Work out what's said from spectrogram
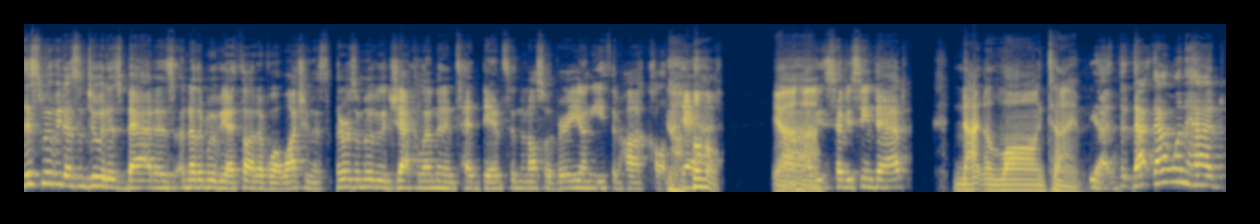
this movie doesn't do it as bad as another movie I thought of while watching this. There was a movie with Jack Lemmon and Ted Danson and also a very young Ethan Hawke called Dad. yeah, Uh, uh-huh. have, you, have you seen Dad? not in a long time. Yeah, th- that that one had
